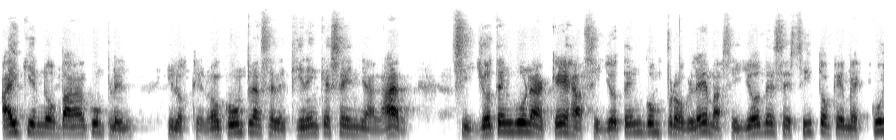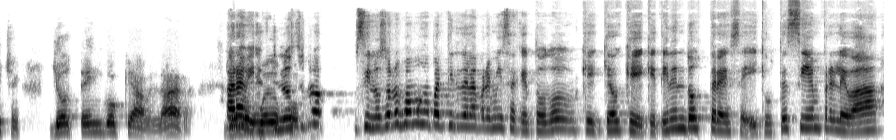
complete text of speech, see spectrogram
Hay quienes nos van a cumplir y los que no cumplan se les tienen que señalar. Si yo tengo una queja, si yo tengo un problema, si yo necesito que me escuchen, yo tengo que hablar. Ahora no bien, puedo si nosotros, si nosotros vamos a partir de la premisa que todo, que, que, ok, que tienen 2.13 y que usted siempre le va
